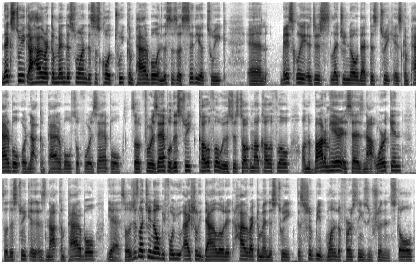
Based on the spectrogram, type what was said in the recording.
Next tweak, I highly recommend this one. This is called Tweak Compatible, and this is a Cydia tweak. And basically it just lets you know that this tweak is compatible or not compatible. So for example so for example this tweak colorflow we was just talking about colorflow on the bottom here it says not working. So this tweak is not compatible. Yeah so just let you know before you actually download it. Highly recommend this tweak. This should be one of the first things you should install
